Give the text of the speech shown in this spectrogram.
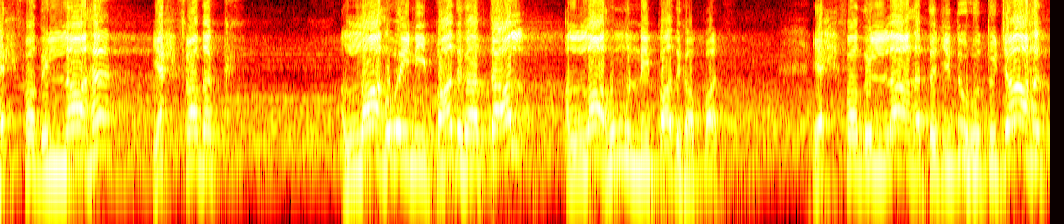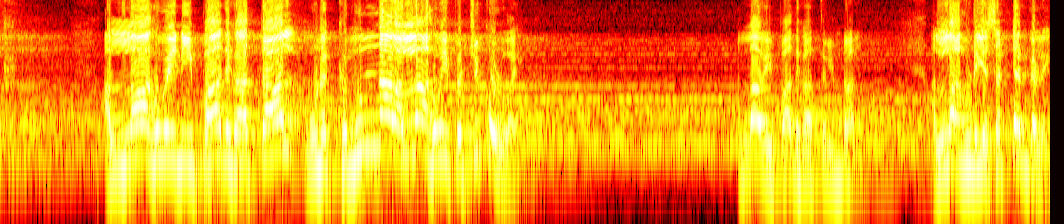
யஹ்ஃபதில்லாஹ யஹ்ஃபதக். அல்லாஹுவை நீ பாதுகாத்தால் அல்லாஹும் உன்னை பாதுகாப்பான். அல்லாஹுவை நீ பாதுகாத்தால் உனக்கு முன்னால் அல்லாஹுவை பெற்றுக் கொள்வாய் அல்லாஹை பாதுகாத்தல் என்றால் அல்லாஹுடைய சட்டங்களை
